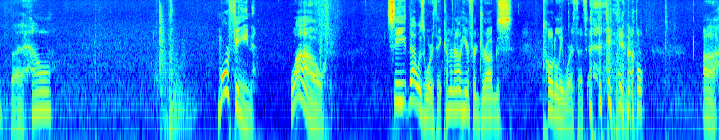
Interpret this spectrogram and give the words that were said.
What the hell? Morphine! Wow! See, that was worth it. Coming out here for drugs, totally worth it. you know? Uh,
